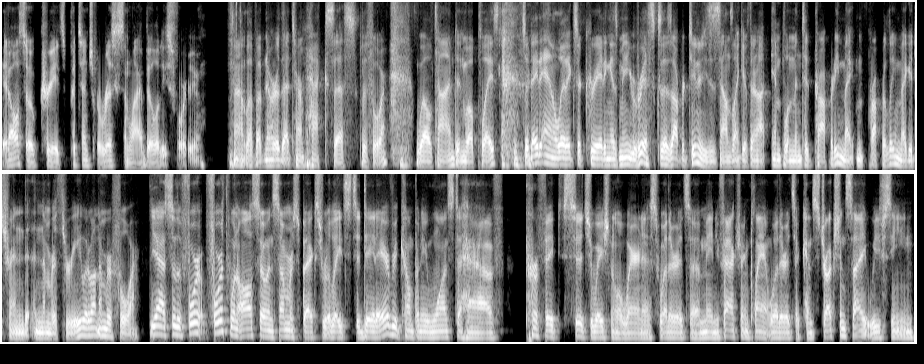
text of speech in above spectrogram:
It also creates potential risks and liabilities for you. I love, I've never heard that term access before. Well timed and well placed. So, data analytics are creating as many risks as opportunities, it sounds like, if they're not implemented properly. Me- properly. Megatrend number three. What about number four? Yeah, so the four, fourth one also, in some respects, relates to data. Every company wants to have perfect situational awareness, whether it's a manufacturing plant, whether it's a construction site. We've seen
